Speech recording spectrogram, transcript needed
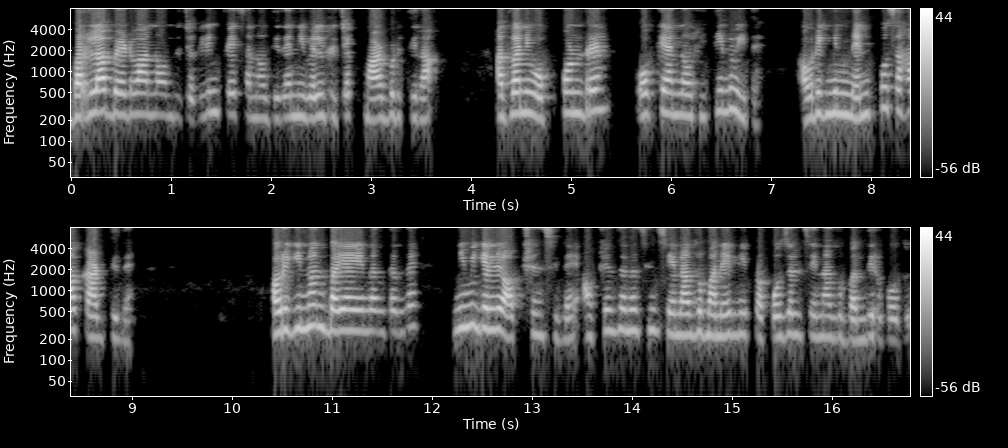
ಬರ್ಲಾ ಬೇಡವಾ ಅನ್ನೋ ಒಂದು ಜಗ್ಲಿಂಗ್ ಫೇಸ್ ಅನ್ನೋದಿದೆ ನೀವೆಲ್ ರಿಜೆಕ್ಟ್ ಮಾಡ್ಬಿಡ್ತೀರಾ? ಅಥವಾ ನೀವು ಒಪ್ಕೊಂಡ್ರೆ ಓಕೆ ಅನ್ನೋ ರೀತಿಲೂ ಇದೆ. ಅವ್ರಿಗೆ ನಿಮ್ ನೆನಪು ಸಹ ಕಾಡ್ತಿದೆ. ಅವ್ರಿಗೆ ಇನ್ನೊಂದು ಭಯ ಏನಂತಂದ್ರೆ ನಿಮಗೆ ಎಲ್ಲಿ ಆಪ್ಷನ್ಸ್ ಇದೆ? ಆಪ್ಷನ್ಸ್ ಅನ್ನೋ ಸಿನ್ಸ್ ಏನಾದ್ರೂ ಮನೆಯಲ್ಲಿ ಪ್ರಪೋಸಲ್ಸ್ ಏನಾದ್ರೂ ಬಂದಿರ್ಬೋದು.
